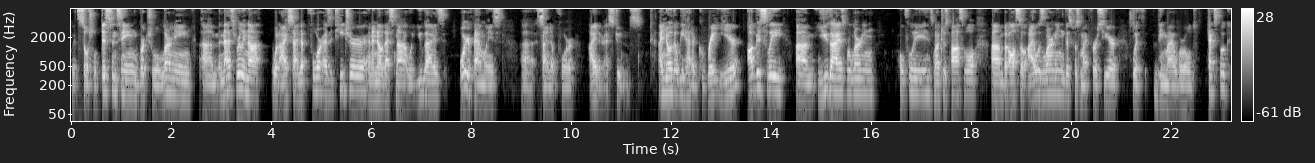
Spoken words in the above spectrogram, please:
with social distancing, virtual learning, um, and that's really not what I signed up for as a teacher. And I know that's not what you guys or your families uh, signed up for either as students. I know that we had a great year. Obviously, um, you guys were learning, hopefully, as much as possible, um, but also I was learning. This was my first year with the My World textbook.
